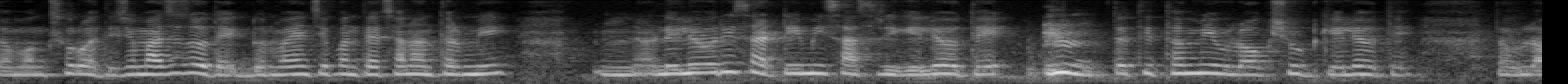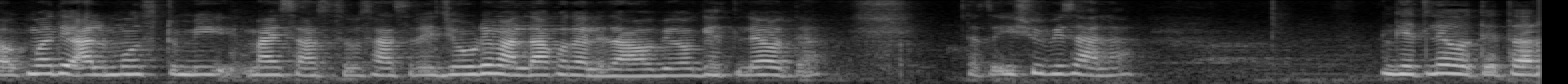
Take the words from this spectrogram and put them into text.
तर मग सुरुवातीचे माझेच होते एक दोन महिन्याचे. पण त्याच्यानंतर मी डिलिव्हरीसाठी मी सासरी गेले होते. तर तिथं मी व्लॉग शूट केले होते. तर व्लॉगमध्ये ऑलमोस्ट मी माझे सासू सासरे जेवढे मला दाखवत आले जावा बिवा घेतल्या होत्या. त्याचा इश्यू बी झाला. घेतले होते तर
